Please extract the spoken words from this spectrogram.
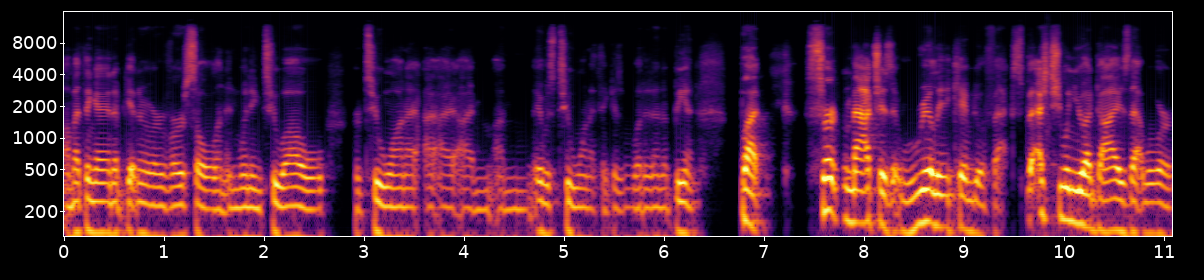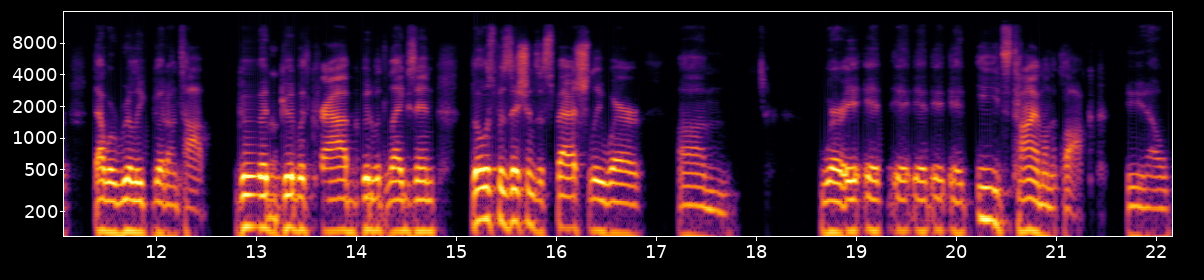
Um, I think I ended up getting a reversal and, and winning 2-0 or 2-1. I, I, I'm, I'm, it was 2-1, I think is what it ended up being. But certain matches, it really came to effect, especially when you had guys that were that were really good on top, good, mm-hmm. good with crab, good with legs in those positions, especially where um, where it it it it, it eats time on the clock. You know,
